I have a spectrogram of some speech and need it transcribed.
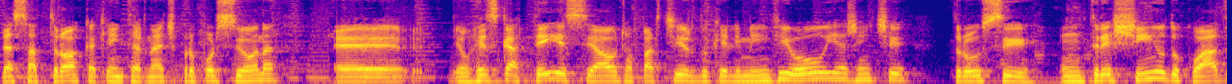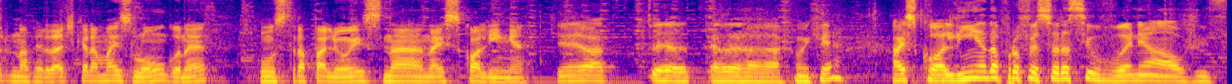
dessa troca que a internet proporciona, é, eu resgatei esse áudio a partir do que ele me enviou e a gente trouxe um trechinho do quadro, na verdade, que era mais longo, né? Com os trapalhões na, na escolinha. Que é é, é, como é que é? A escolinha da professora Silvânia Alves.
